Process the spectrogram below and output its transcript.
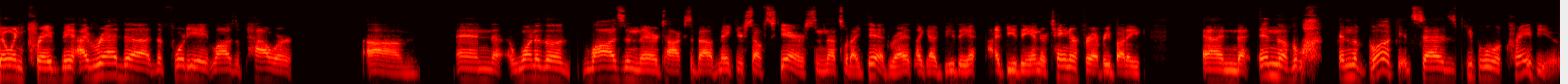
no one craved me. I read uh, the Forty Eight Laws of Power, um, and one of the laws in there talks about make yourself scarce, and that's what I did. Right, like I'd be the I'd be the entertainer for everybody. And in the in the book, it says people will crave you.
